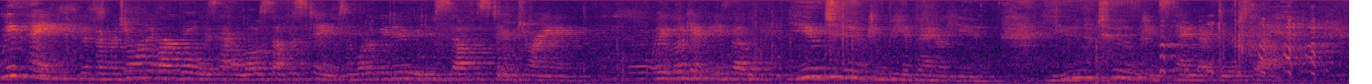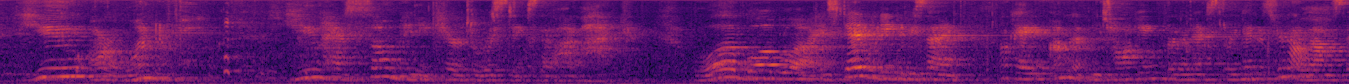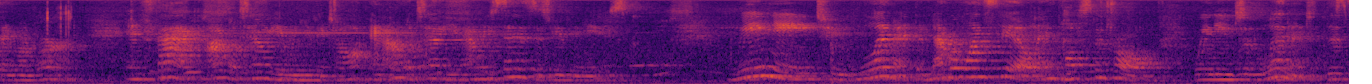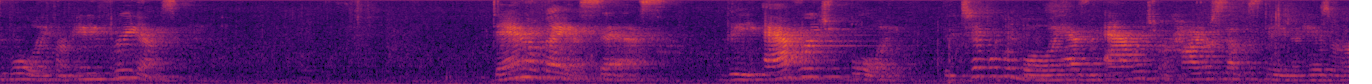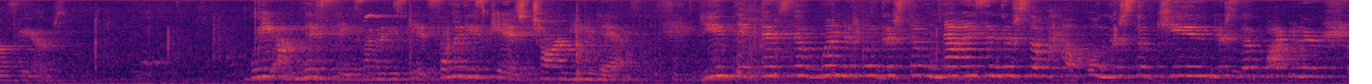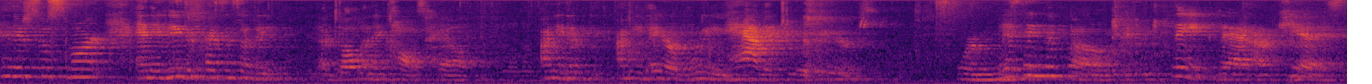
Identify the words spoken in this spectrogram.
We think that the majority of our bullies have a low self-esteem, so what do we do? We do self-esteem training. We look at, you know, you too can be a better you. You too can stand up for yourself. You are wonderful. You have so many characteristics that I like. Blah, blah, blah. Instead, we need to be saying, okay, I'm going to be talking for the next three minutes. You're not allowed to say one word. In fact, I will tell you when you can talk, and I will tell you how many sentences you can use. We need to limit the number one skill, impulse control. We need to limit this bully from any freedoms. Dan Olweus says the average bully, the typical bully, has an average or higher self-esteem than his or her peers. We are missing some of these kids. Some of these kids charm you to death. You think they're so wonderful, they're so nice, and they're so helpful, and they're so cute, and they're so popular, and they're so smart, and they leave the presence of the adult and they cause hell. I mean, I mean, they are bringing havoc to their peers. We're missing the boat if we think that our kids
